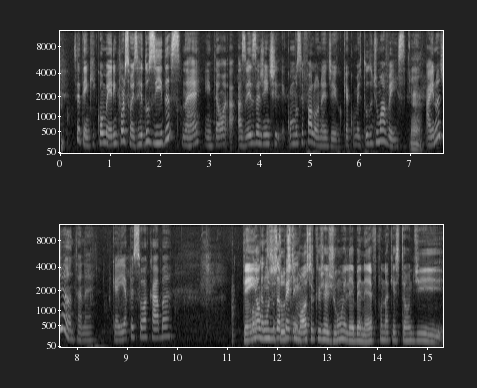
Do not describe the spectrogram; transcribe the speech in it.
Você tem que comer em porções reduzidas, né? Então, a- às vezes a gente, como você falou, né, Diego, quer comer tudo de uma vez. É. Aí não adianta, né? Porque aí a pessoa acaba Tem alguns tudo a estudos que mostram que o jejum ele é benéfico na questão de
